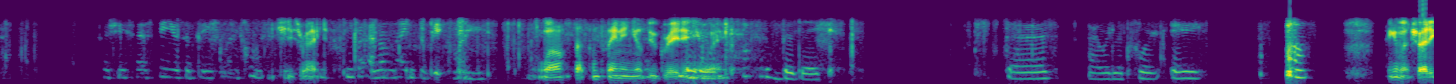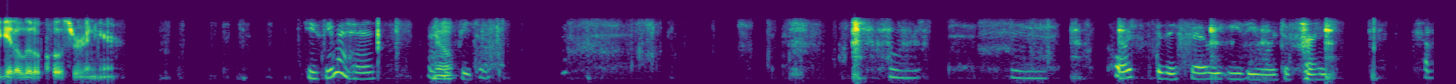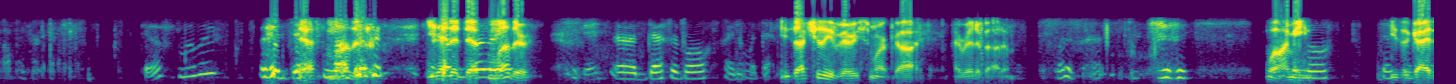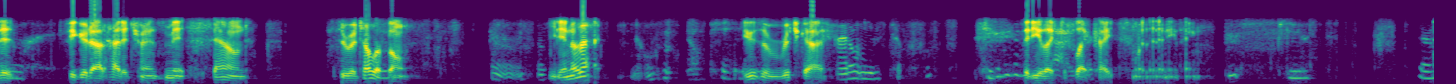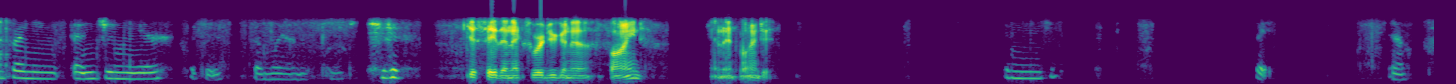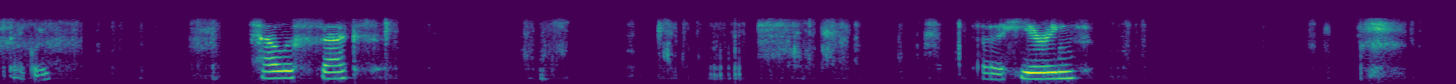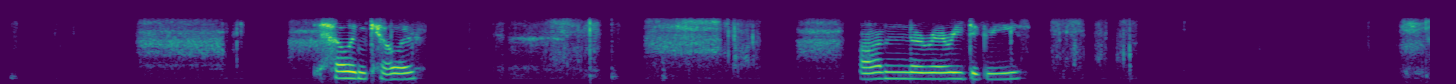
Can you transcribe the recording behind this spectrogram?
So she says to use a big one. She's right. But I don't like the big one. Well, stop complaining. You'll do great anyway. Baddeck. Dad, I would look for a. I think I'm gonna try to get a little closer in here. Do you see my head? I No. have pizza. Horse. Yeah. Horse is a fairly easy word to find. Shut up and hurry up. Deaf mother? deaf, Deaf mother. He had a deaf mother. She did. Uh, decibel. I know what that is. He's actually a very smart guy. I read about him. What is that? Well, I mean, Decibel, he's a guy that- figured out how to transmit sound through a telephone. Uh, okay. You didn't know that? No, Okay. He was a rich guy, I don't use telephone. but he liked to fly kites more than anything. Yeah. I'm finding engineer, which is somewhere on this page. Just say the next word you're gonna find, and then find it. Eng- Wait. No, backwards. Halifax. Uh, hearings. Helen Keller. Honorary degrees.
